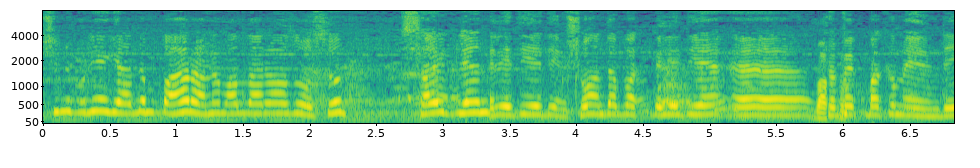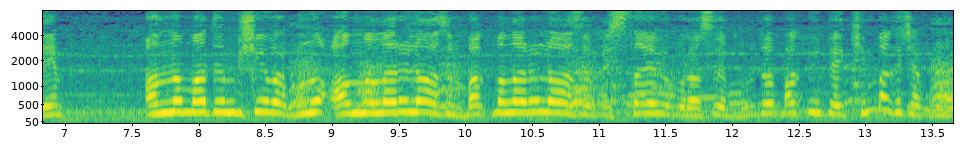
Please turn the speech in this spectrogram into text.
Şimdi buraya geldim. Bahar Hanım Allah razı olsun. Sahiplen belediyedeyim. Şu anda bak belediye e, köpek bakım evindeyim. Anlamadığım bir şey var. Bunu almaları lazım, bakmaları lazım. İstahibi burası. Burada bakmayıp da kim bakacak buna?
